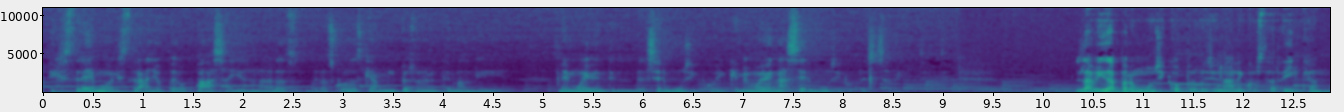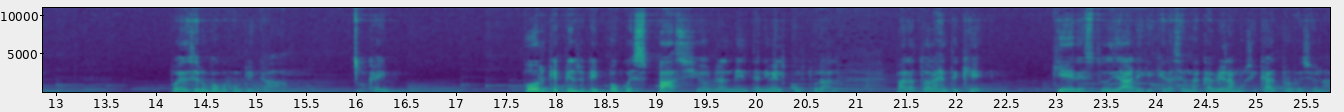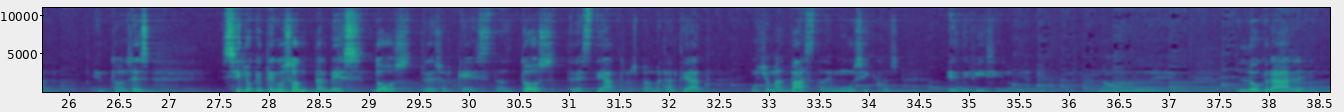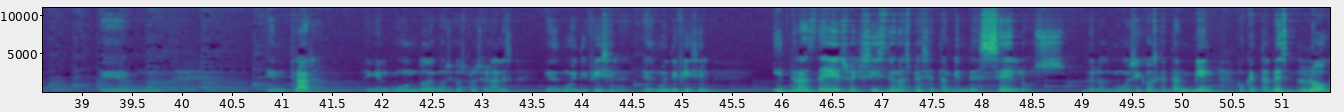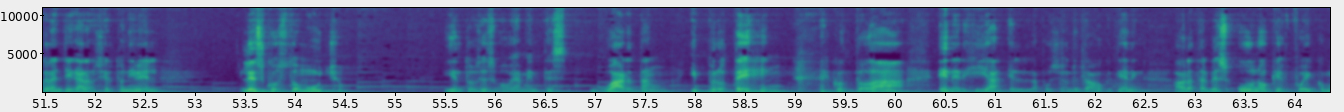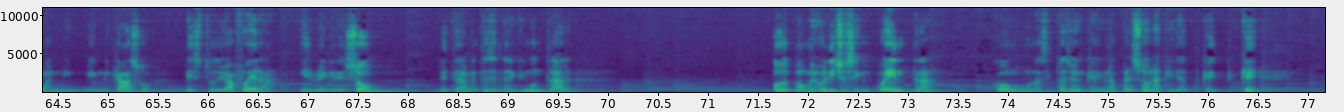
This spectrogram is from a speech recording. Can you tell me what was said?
extremo, extraño, pero pasa y es una de las, de las cosas que a mí personalmente más me, me mueven del, ser músico y que me mueven a ser músico precisamente. La vida para un músico profesional en Costa Rica puede ser un poco complicada, ¿ok? porque pienso que hay poco espacio realmente a nivel cultural para toda la gente que quiere estudiar y que quiere hacer una carrera musical profesional. Entonces, si lo que tengo son tal vez dos, tres orquestas, dos, tres teatros para una cantidad mucho más vasta de músicos, es difícil, obviamente. ¿no? Lograr em, entrar en el mundo de músicos profesionales es muy difícil, es muy difícil. Y tras de eso existe una especie también de celos de los músicos que también, o que tal vez logran llegar a un cierto nivel, les costó mucho, y entonces obviamente guardan y protegen con toda energía la posición de trabajo que tienen. Ahora, tal vez uno que fue como en mi, en mi caso, estudió afuera y regresó, literalmente se tiene que encontrar, o, mejor dicho, se encuentra con una situación que hay una persona que ya que, que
